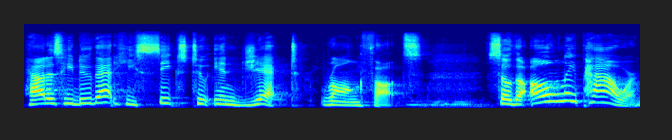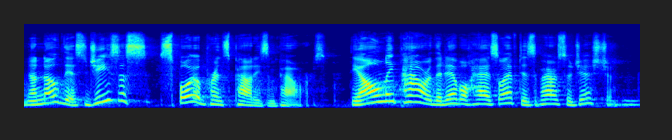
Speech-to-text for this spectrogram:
How does he do that? He seeks to inject wrong thoughts. So the only power, now know this, Jesus spoiled principalities and powers. The only power the devil has left is the power of suggestion.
